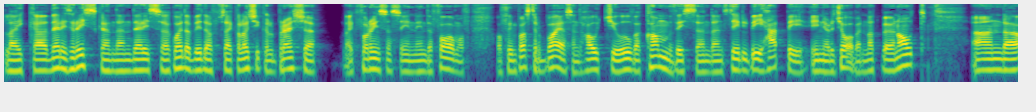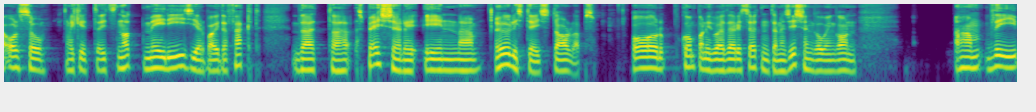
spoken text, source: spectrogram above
like uh, there is risk, and then there is uh, quite a bit of psychological pressure like for instance in, in the form of, of imposter bias and how to overcome this and, and still be happy in your job and not burn out and uh, also like it it's not made easier by the fact that uh, especially in uh, early stage startups or companies where there is certain transition going on um, the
